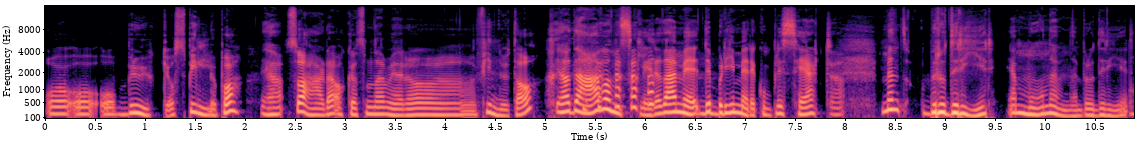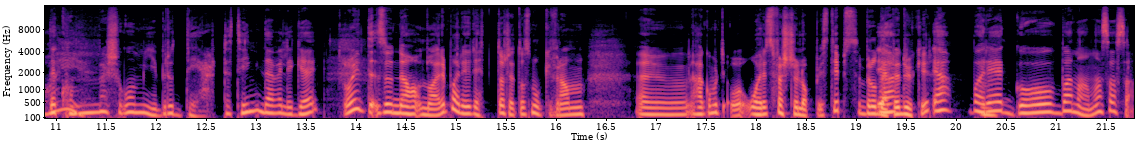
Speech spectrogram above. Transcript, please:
og, og, og bruke og spille på. ja. Så er det akkurat som det er mer å finne ut av òg. ja, det er vanskeligere. Det, er mer, det blir mer komplisert. Ja. Men broderier. Jeg må nevne broderier. Det kommer så mye broderte ting. Det er veldig gøy. Oi, det, så nå, nå er det bare rett og slett å smoke fram Uh, Her kommer årets første loppistips. Broderte duker. Ja, bare go bananas, altså.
